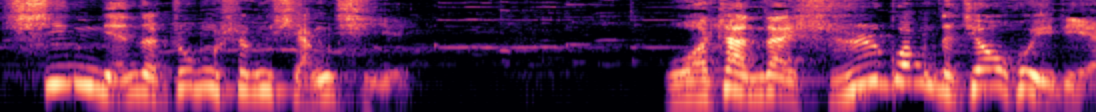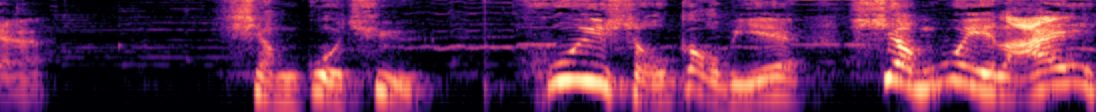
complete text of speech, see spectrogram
新年的钟声响起。我站在时光的交汇点，向过去挥手告别，向未来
